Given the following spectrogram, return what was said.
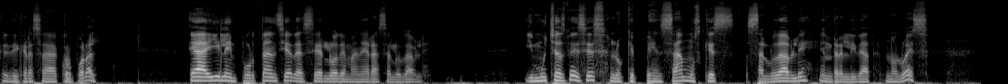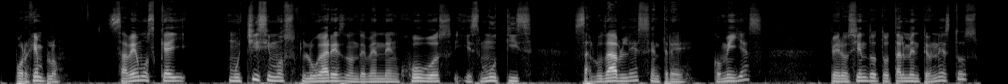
de grasa corporal. He ahí la importancia de hacerlo de manera saludable. Y muchas veces lo que pensamos que es saludable en realidad no lo es. Por ejemplo, sabemos que hay muchísimos lugares donde venden jugos y smoothies saludables, entre comillas, pero siendo totalmente honestos,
